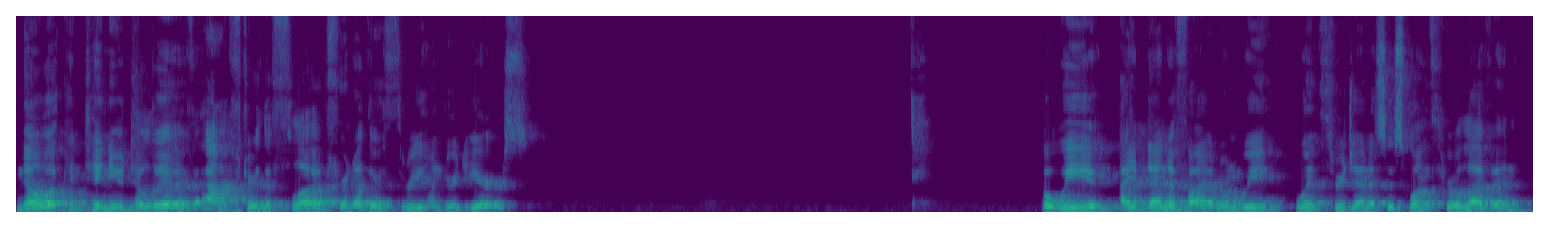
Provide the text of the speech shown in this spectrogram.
Noah continued to live after the flood for another 300 years. But we identified when we went through Genesis 1 through 11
